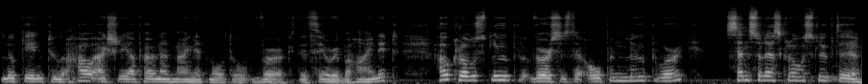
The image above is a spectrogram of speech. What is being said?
look into how actually a permanent magnet motor work, the theory behind it, how closed loop versus the open loop work, sensorless closed loop, the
